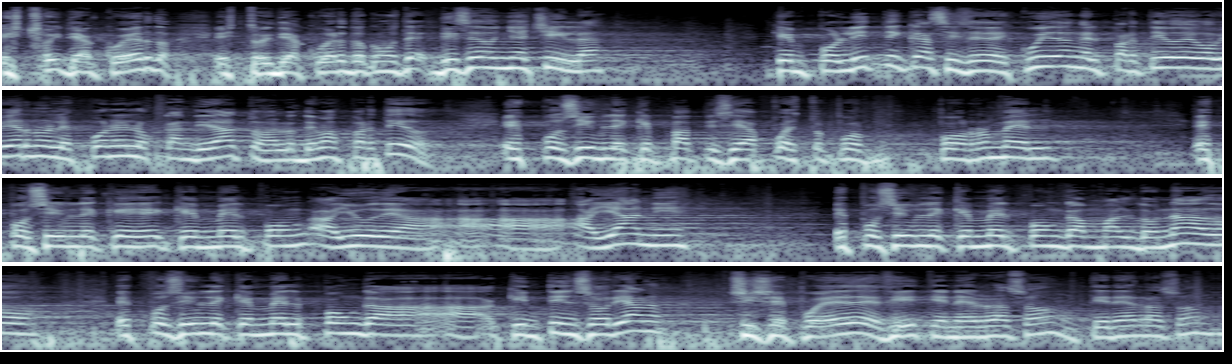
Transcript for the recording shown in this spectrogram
Estoy de acuerdo, estoy de acuerdo con usted. Dice doña Chila que en política si se descuidan el partido de gobierno les ponen los candidatos a los demás partidos. Es posible que Papi sea puesto por, por Mel, es posible que, Mel ayude a, a, es posible que Mel ponga Maldonado, es posible que Mel ponga a Quintín Soriano. Si se puede decir, tiene razón, tiene razón.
